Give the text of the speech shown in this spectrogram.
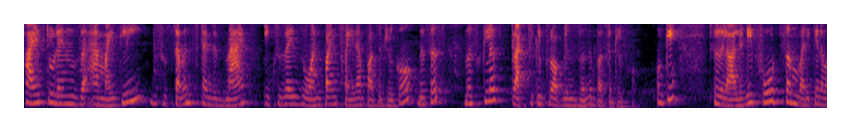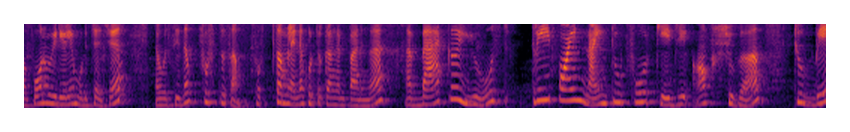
Hi students am Maithili this is seventh standard maths exercise one point five தான் பார்த்துட்ருக்கோம் this is miscellaneous practical problems வந்து பார்த்துட்ருக்கோம் ஓகே ஸோ இதில் ஆல்ரெடி ஃபோர்த் சம் வரைக்கும் நம்ம போன வீடியோலேயே முடிச்சாச்சு நம்ம சீதம் த ஃபிஃப்த் சம் ஃபிஃப்த் சம்மில் என்ன கொடுத்துருக்காங்கன்னு பாருங்கள் baker used three point nine two four KG of sugar to bake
